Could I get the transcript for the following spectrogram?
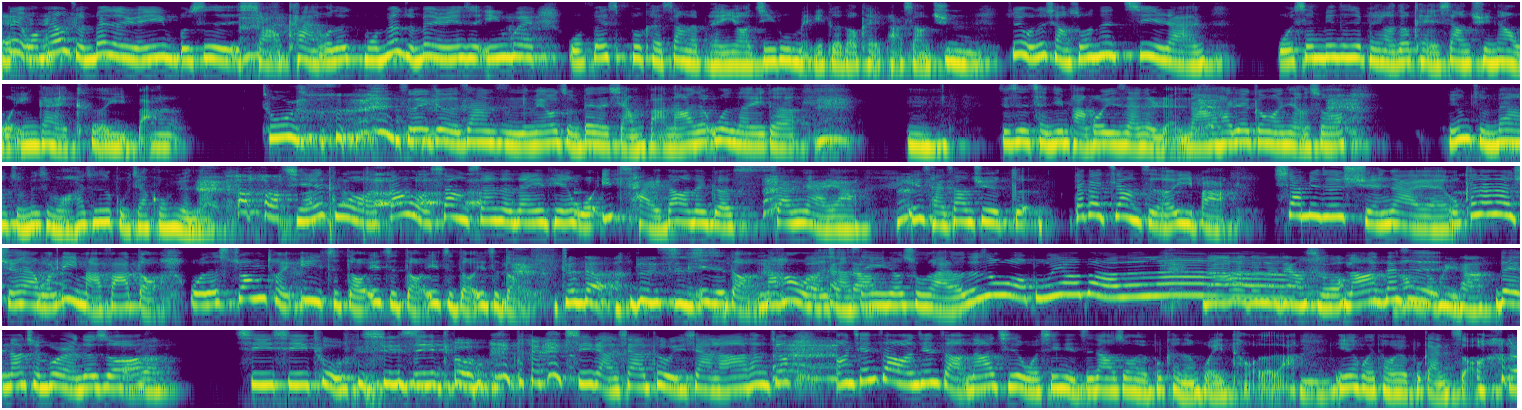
对我没有准备的原因不是小看我的，我没有准备的原因是因为我 Facebook 上的朋友几乎每一个都可以爬上去，嗯，所以我就想说，那既然我身边这些朋友都可以上去，那我应该也可以吧。嗯突然，所以就有这样子没有准备的想法，然后就问了一个，嗯，就是曾经爬过一山的人，然后他就跟我讲说，不用准备啊，准备什么？它就是国家公园啊。结果当我上山的那一天，我一踩到那个山崖呀、一踩上去，个大概这样子而已吧。下面就是悬崖哎，我看到那个悬崖，我立马发抖，我的双腿一直抖，一直抖，一直抖，一直抖，真的，这是。一直抖。然后我的小声音就出来了，我就说我不要跑了啦。然后他真的这样说，然后但是不理他，对，然后全部人就走说了。吸吸吐，吸吸吐，对，吸两下吐一下，然后他们就往前走，往前走。然后其实我心里知道说我也不可能回头了啦，因为回头也不敢走，对，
